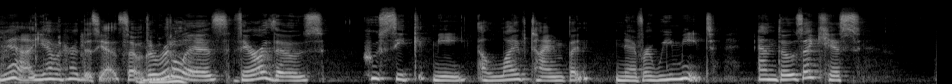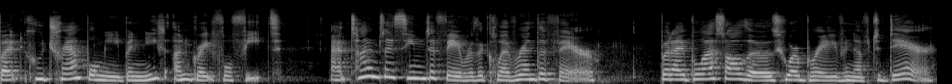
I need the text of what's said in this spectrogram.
Yeah, you haven't heard this yet. So the riddle is there are those who seek me a lifetime, but never we meet, and those I kiss, but who trample me beneath ungrateful feet. At times I seem to favor the clever and the fair, but I bless all those who are brave enough to dare.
